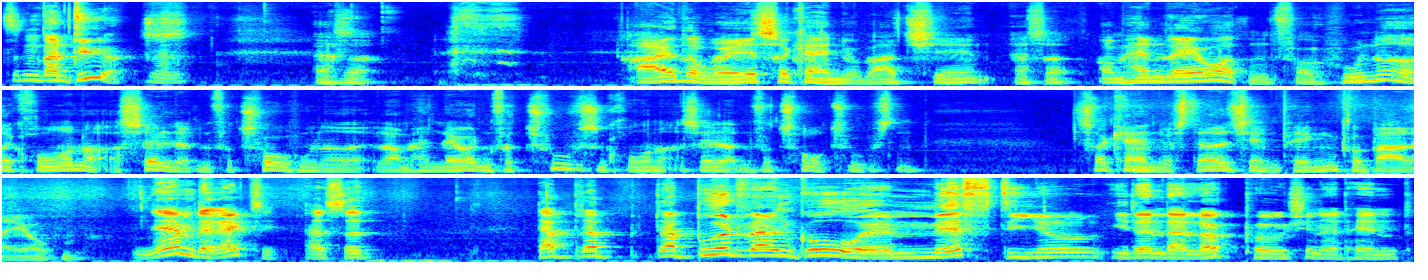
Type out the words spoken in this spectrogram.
Så den var dyr. Men... Altså, either way, så kan han jo bare tjene. Altså, om han laver den for 100 kroner og sælger den for 200, eller om han laver den for 1000 kroner og sælger den for 2000, så kan han jo stadig tjene penge på bare at lave dem. Jamen, det er rigtigt. Altså, der, der, der burde være en god uh, meth deal i den der lock potion at hente.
